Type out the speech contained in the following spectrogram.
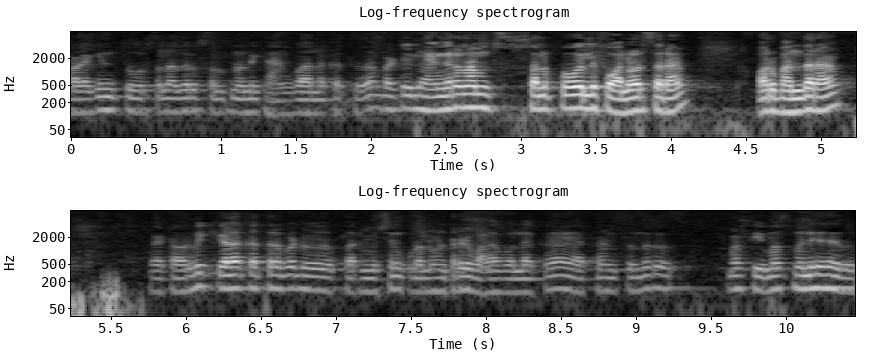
ಒಳಗಿನ ತೋರ್ಸಲಾದ್ರೆ ಸ್ವಲ್ಪ ನನಗೆ ಹ್ಯಾಂಗೋ ಅಲ್ಲಕತ್ತದ ಬಟ್ ಇಲ್ಲಿ ಹೆಂಗಾರ ನಮ್ಮ ಸ್ವಲ್ಪ ಇಲ್ಲಿ ಫಾಲೋವರ್ಸ್ ಅರ, ಅವ್ರು ಬಂದಾರ. ಬಟ್ ಅವ್ರು ಭೀ ಕೇಳಕತ್ತಾರ ಬಟ್ ಪರ್ಮಿಷನ್ ಕೊಡಲ್ಲ ಹೊಂಟ್ರಿ ಒಳಗೆ ಹೋಗ್ಲಕ್ಕ. ಯಾಕಂತಂದ್ರೆ ಭಾಳ ಫೇಮಸ್ ಮನೆ ಅದು.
